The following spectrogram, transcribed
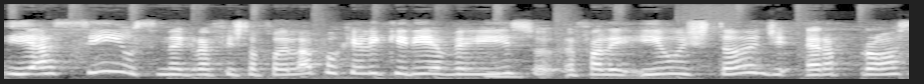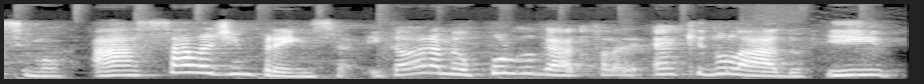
E assim o cinegrafista foi lá porque ele queria ver isso. Eu falei, e o stand era próximo à sala de imprensa. Então era meu pulo do gato. Falei, é aqui do lado. E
